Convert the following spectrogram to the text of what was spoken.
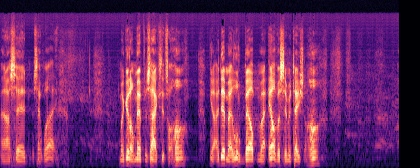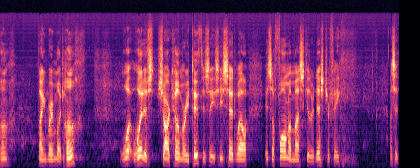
And I said, said, What? My good old Memphis accent, so, huh? You know, I did my little belt, my Elvis imitation, huh? Huh? Thank you very much, huh? What, what is Charcot-Marie tooth disease? He said, Well, it's a form of muscular dystrophy. I said,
